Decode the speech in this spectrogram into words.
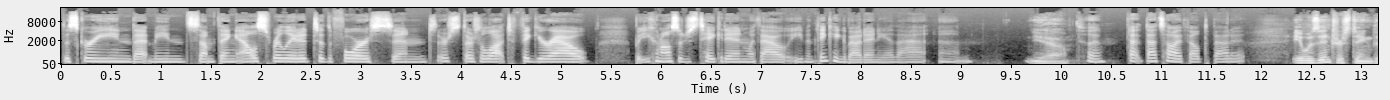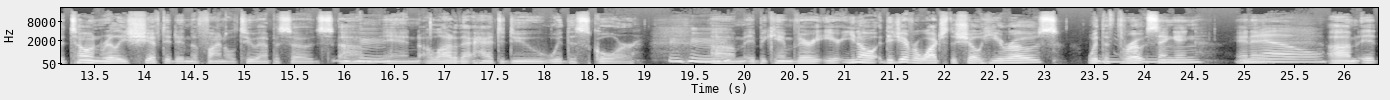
the screen that mean something else related to the Force. And there's there's a lot to figure out, but you can also just take it in without even thinking about any of that. Um, Yeah. so that that's how I felt about it. It was interesting. The tone really shifted in the final two episodes, um, Mhm. and a lot of that had to do with the score. Mm-hmm. Um, it became very ear. You know, did you ever watch the show Heroes with the throat singing in it? no. Um, it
